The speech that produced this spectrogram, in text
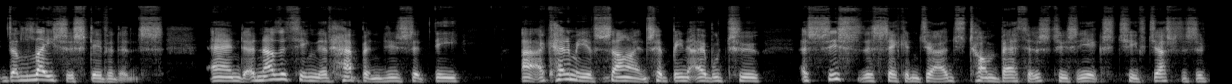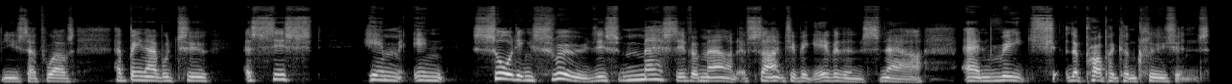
the latest evidence. And another thing that happened is that the uh, Academy of Science have been able to assist the second judge, Tom Bathurst, who's the ex Chief Justice of New South Wales, have been able to assist him in sorting through this massive amount of scientific evidence now and reach the proper conclusions.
